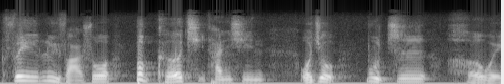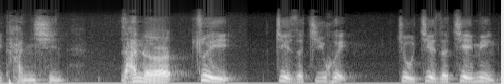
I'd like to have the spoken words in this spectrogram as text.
非律法说不可起贪心，我就不知何为贪心。然而罪借着机会，就借着诫命，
